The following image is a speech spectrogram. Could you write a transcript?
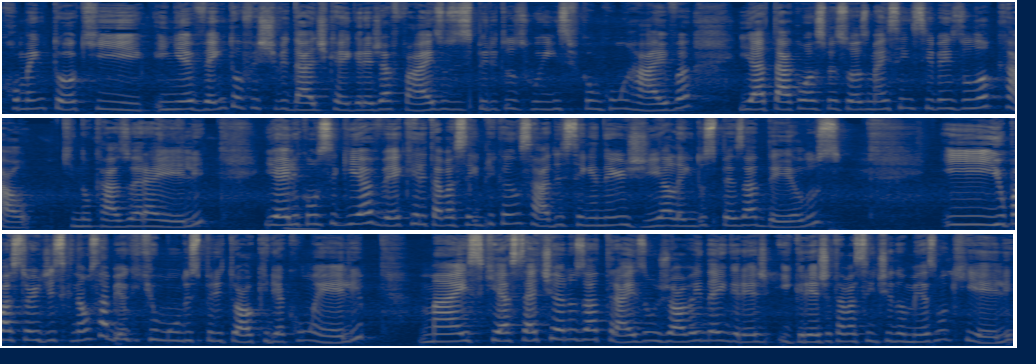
comentou que em evento ou festividade que a igreja faz, os espíritos ruins ficam com raiva e atacam as pessoas mais sensíveis do local, que no caso era ele. E aí ele conseguia ver que ele estava sempre cansado e sem energia, além dos pesadelos. E, e o pastor disse que não sabia o que, que o mundo espiritual queria com ele, mas que há sete anos atrás um jovem da igreja estava sentindo o mesmo que ele,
